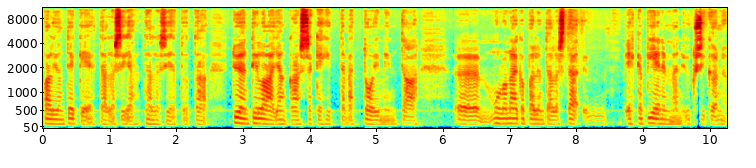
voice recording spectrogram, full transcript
paljon tekee tällaisia, tällaisia tota, työn tilaajan kanssa kehittävät toimintaa. Mulla on aika paljon tällaista ehkä pienemmän yksikön,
